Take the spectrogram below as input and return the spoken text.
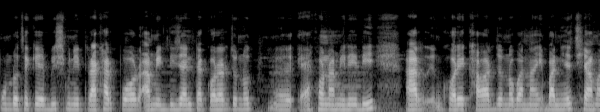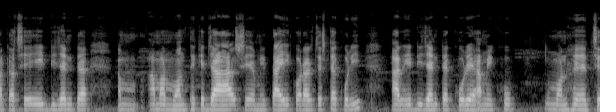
পনেরো থেকে বিশ মিনিট রাখার পর আমি ডিজাইনটা করার জন্য এখন আমি রেডি আর ঘরে খাওয়ার জন্য বানাই, বানিয়েছি। আমার কাছে এই ডিজাইনটা আমার মন থেকে যা আসে আমি তাই করার চেষ্টা করি। আর এই ডিজাইনটা করে আমি খুব মন হয়েছে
